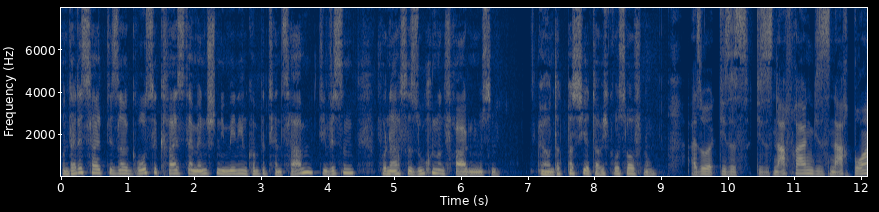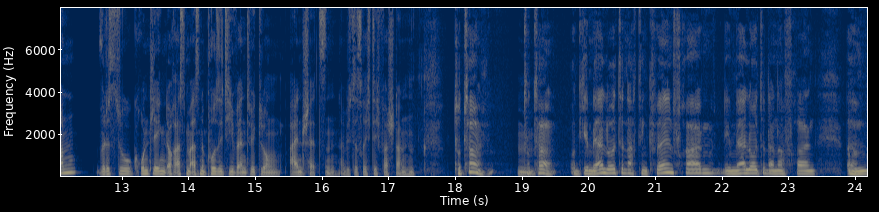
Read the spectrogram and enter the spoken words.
Und das ist halt dieser große Kreis der Menschen, die Medienkompetenz haben, die wissen, wonach sie suchen und fragen müssen. Ja, und das passiert, da habe ich große Hoffnung. Also dieses, dieses Nachfragen, dieses Nachbohren, würdest du grundlegend auch erstmal als eine positive Entwicklung einschätzen. Habe ich das richtig verstanden? Total, mhm. total. Und je mehr Leute nach den Quellen fragen, je mehr Leute danach fragen, ähm,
